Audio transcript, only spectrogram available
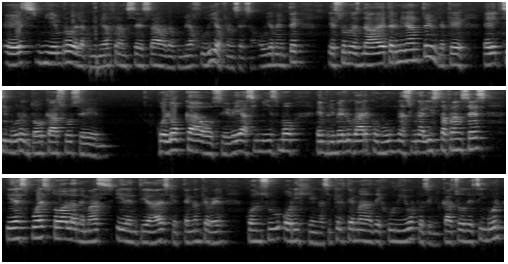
es miembro de la comunidad francesa, la comunidad judía francesa. Obviamente esto no es nada determinante, ya que Eric Simur en todo caso se coloca o se ve a sí mismo en primer lugar como un nacionalista francés y después todas las demás identidades que tengan que ver con su origen. Así que el tema de judío, pues en el caso de Simur,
